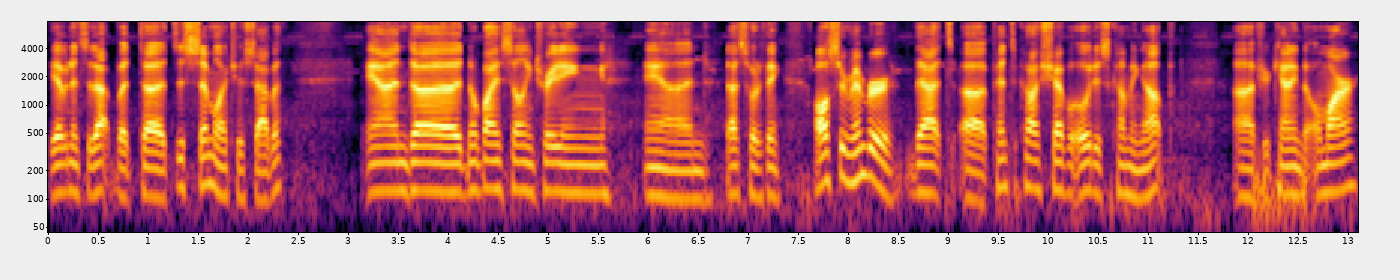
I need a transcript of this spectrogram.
the evidence of that, but uh, it's similar to a Sabbath. And uh, no buy, selling, trading, and that sort of thing. Also, remember that uh, Pentecost Shavuot is coming up. Uh, if you're counting the Omer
